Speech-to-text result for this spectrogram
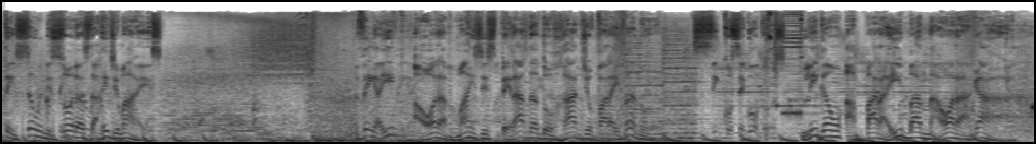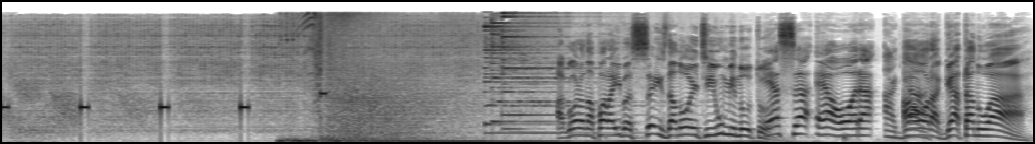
Atenção emissoras da Rede Mais. Vem aí a hora mais esperada do rádio paraibano. Cinco segundos. Ligam a Paraíba na hora H. Agora na Paraíba, seis da noite, um minuto. Essa é a hora H. A hora H tá no ar.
